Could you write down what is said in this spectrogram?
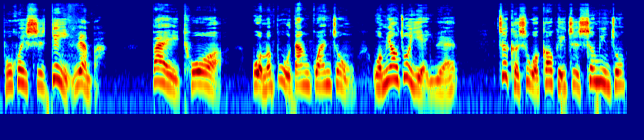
不会是电影院吧？拜托，我们不当观众，我们要做演员。这可是我高培志生命中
